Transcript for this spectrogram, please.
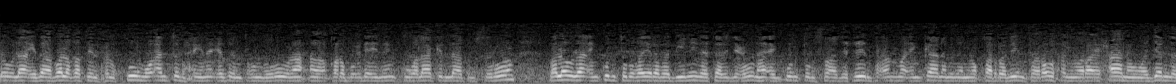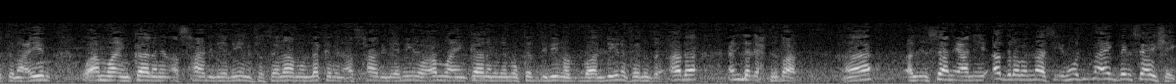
لولا إذا بلغت الحلقوم وأنتم حينئذ تنظرون نحن أقرب إليه منكم ولكن لا تبصرون فلولا إن كنتم غير مدينين ترجعونها إن كنتم صادقين فأما إن كان من المقربين فروح وريحان وجنة نعيم وأما إن كان من أصحاب اليمين فسلام لك من أصحاب اليمين وأما إن كان من المكذبين الضالين فنزل هذا عند الاحتضار. ها؟ الإنسان يعني أقرب الناس يموت ما يقدر يساوي شيء.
